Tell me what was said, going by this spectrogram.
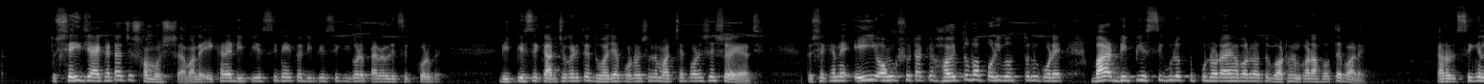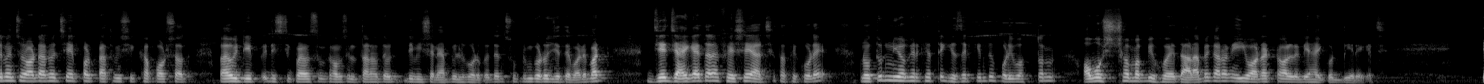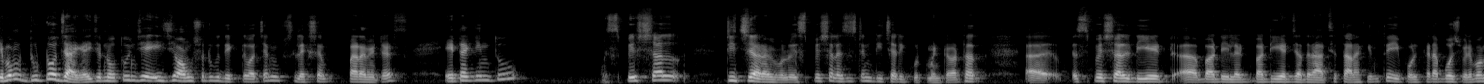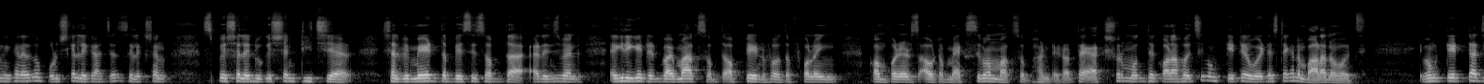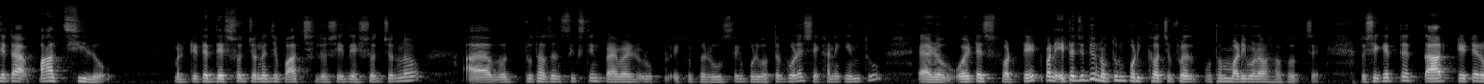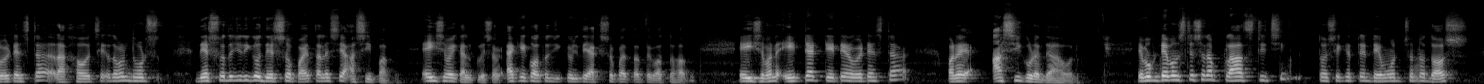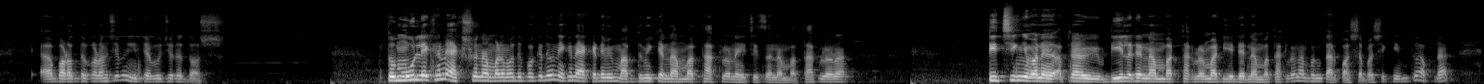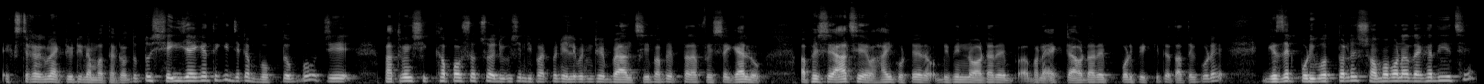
তো সেই জায়গাটা হচ্ছে সমস্যা। মানে এখানে DPSC নেই তো DPSC কী করে প্যানেল রিসিভ করবে ডিপিএসসি কার্যকারিতা দু হাজার পনেরো সালে মার্চের পরে শেষ হয়ে গেছে। তো সেখানে এই অংশটাকে হয়তো বা পরিবর্তন করে বা ডিপিএসসিগুলোকে পুনরায় আবার হয়তো গঠন করা হতে পারে। কারণ সিঙ্গেল বেঞ্চের অর্ডার হচ্ছে, এরপর প্রাথমিক শিক্ষা পর্ষদ বা ওই ডিস্ট্রিক্ট প্রাইমারি কাউন্সিল তারা হয়তো ডিভিশনে অ্যাপিল করবে দেন সুপ্রিম কোর্টও যেতে পারে। বাট যে জায়গায় তারা ফেসে আছে, তাতে করে নতুন নিয়োগের ক্ষেত্রে গেজেট কিন্তু পরিবর্তন অবশ্যম্ভাবী হয়ে দাঁড়াবে, কারণ এই অর্ডারটা অলরেডি হাইকোর্ট দিয়ে রেখেছে। এবং দুটো জায়গায় যে নতুন যে, এই যে অংশটুকু দেখতে পাচ্ছেন সিলেকশন প্যারামিটার্স এটা কিন্তু স্পেশাল টিচার আমি বলব স্পেশাল অ্যাসিস্ট্যান্ট টিচার রিক্রুটমেন্ট অর্থাৎ স্পেশাল ডিএড বা ডিলেড বা ডিএড যাদের আছে, তারা কিন্তু এই পরীক্ষাটা বসবেন এবং এখানে দেখো পরিষ্কার লেখা আছে selection special education teacher shall be made the basis of the arrangement aggregated by marks of the obtain for the following components out of maximum marks of hundred অর্থাৎ একশোর মধ্যে করা হয়েছে এবং টেটের ওয়েটেজটা এখানে বাড়ানো হয়েছে। এবং টেটটা যেটা পাঁচ ছিল মানে টেটের দেড়শোর জন্য যে পাঁচ ছিল, সেই দেড়শোর জন্য two thousand sixteen primary recruitment rules থেকে পরিবর্তন করে সেখানে কিন্তু ওয়েটেজ ফর টেট মানে এটা যদিও নতুন পরীক্ষা হচ্ছে প্রথমবারই মনে হচ্ছে, তো সেক্ষেত্রে তার টেটের ওয়েটেজটা রাখা হচ্ছে দেড়শো, দেড়শোতে যদি কেউ দেড়শো পায়, তাহলে সে আশি পাবে, এই হিসেবে ক্যালকুলেশন একে কত কেউ যদি একশো পায়, তাতে কত হবে, এই হিসেবে মানে এইটার টেটের ওয়েটেজটা মানে আশি করে দেওয়া হলো, এবং ডেমনস্ট্রেশন অফ ক্লাস টিচিং তো সেক্ষেত্রে ডেমোর জন্য দশ বরাদ্দ করা হয়েছে এবং ইন্টারভিউর জন্য দশ তো মূল এখানে একশো নাম্বারের মধ্যে পক্ষে দেখুন, এখানে একাডেমিক মাধ্যমিকের নাম্বার থাকল না এইচএসের নাম্বার থাকল না। টিচিং মানে আপনার ডিএলএড এর নাম্বার থাকল না বা ডিএড এর নাম্বার থাকল না, এবং তার পাশাপাশি কিন্তু আপনার এক্সট্রা কারিকুলার অ্যাক্টিভিটি নাম্বার থাকল। তো তো সেই জায়গা থেকে যেটা বক্তব্য যে প্রাথমিক শিক্ষা পর্ষদ সহ এডুকেশন ডিপার্টমেন্ট এলিমেন্টারি ব্রাঞ্চ যেভাবে তারা ফেসে গেল বা ফেসে আছে হাইকোর্টের বিভিন্ন অর্ডারে মানে একটা অর্ডারের পরিপ্রেক্ষিতে তাতে করে গেজেট পরিবর্তনের সম্ভাবনা দেখা দিয়েছে।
